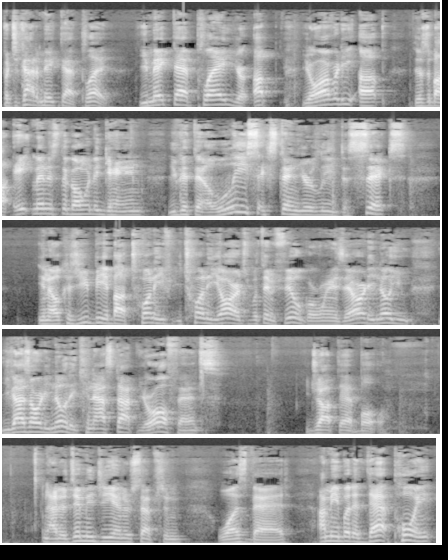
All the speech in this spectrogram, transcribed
But you got to make that play. You make that play, you're up, you're already up. There's about eight minutes to go in the game. You get to at least extend your lead to six. You know, because you'd be about 20, 20 yards within field goal range. They already know you. You guys already know they cannot stop your offense. You drop that ball. Now the Jimmy G interception was bad. I mean, but at that point,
